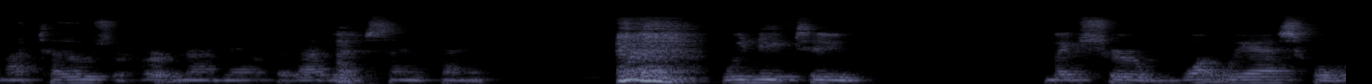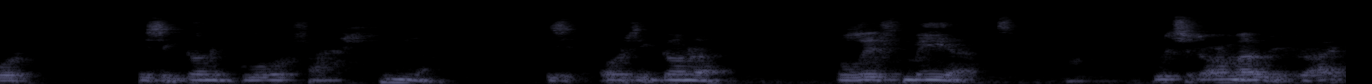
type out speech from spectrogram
my toes are hurting right now because I do the same thing. we need to make sure what we ask for is it going to glorify Him, is it, or is it going to lift me up? which is our motive, right?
